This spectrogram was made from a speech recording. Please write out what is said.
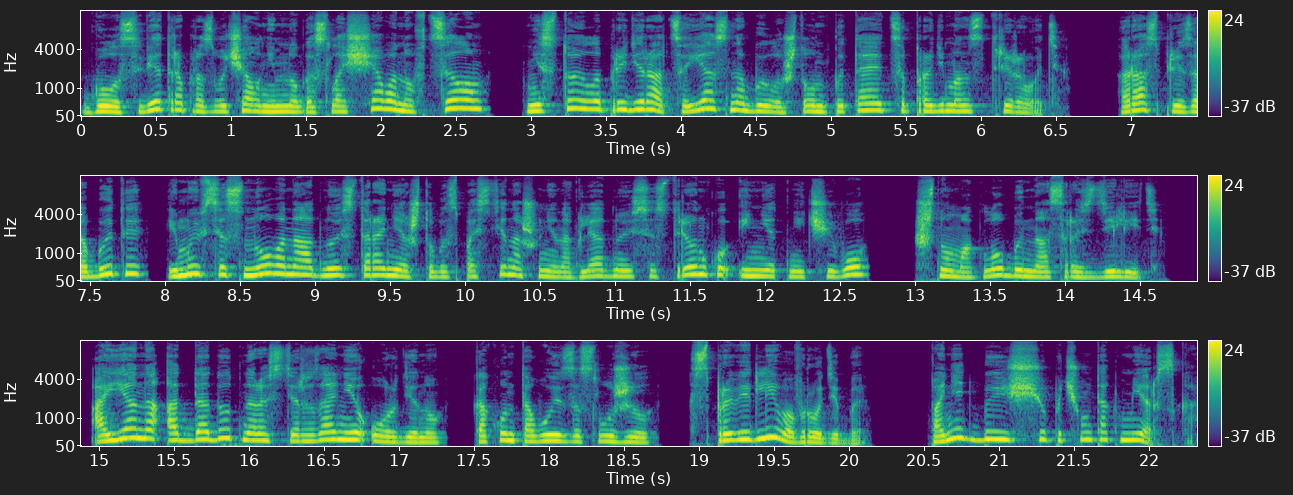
Голос ветра прозвучал немного слащаво, но в целом не стоило придираться, ясно было, что он пытается продемонстрировать. Раз призабыты, и мы все снова на одной стороне, чтобы спасти нашу ненаглядную сестренку, и нет ничего, что могло бы нас разделить. А Яна отдадут на растерзание ордену, как он того и заслужил. Справедливо вроде бы. Понять бы еще, почему так мерзко.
